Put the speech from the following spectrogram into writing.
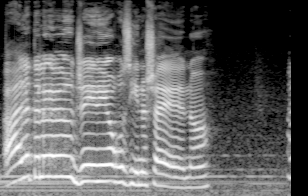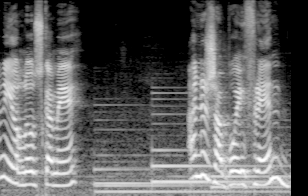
Aala talaga ng Jenny kung sino siya eh, no? Ano yung close kami? Ano siya, boyfriend?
